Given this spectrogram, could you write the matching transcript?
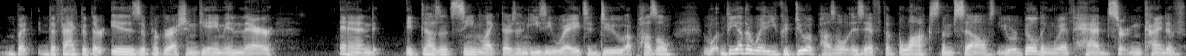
but the fact that there is a progression game in there, and it doesn't seem like there's an easy way to do a puzzle. The other way you could do a puzzle is if the blocks themselves that you were building with had certain kind of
